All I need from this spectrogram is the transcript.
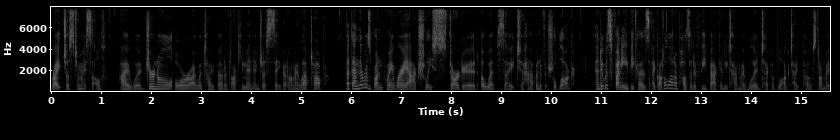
write just to myself. I would journal or I would type out a document and just save it on my laptop. But then there was one point where I actually started a website to have an official blog. And it was funny because I got a lot of positive feedback anytime I would type a blog type post on my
